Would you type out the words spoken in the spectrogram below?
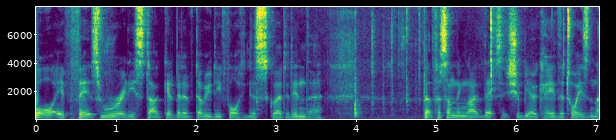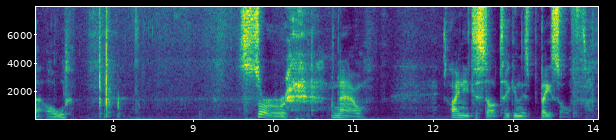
Or if it's really stuck, get a bit of WD-40 and just squirt it in there. But for something like this, it should be okay. The toy isn't that old. So, now, I need to start taking this base off.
